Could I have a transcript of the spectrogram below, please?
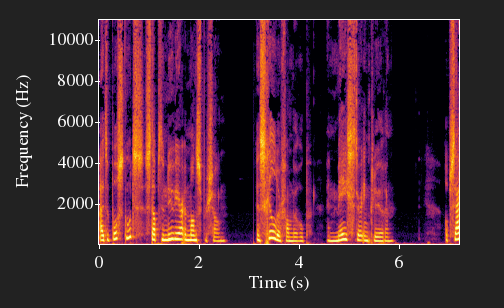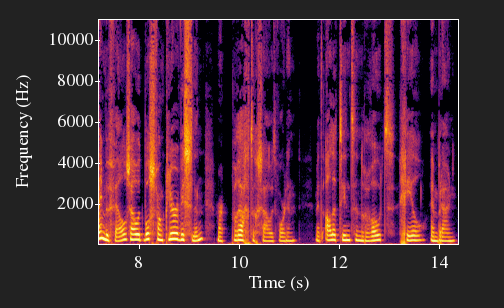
Uit de postkoets stapte nu weer een manspersoon. Een schilder van beroep, een meester in kleuren. Op zijn bevel zou het bos van kleur wisselen, maar prachtig zou het worden, met alle tinten rood, geel en bruin.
